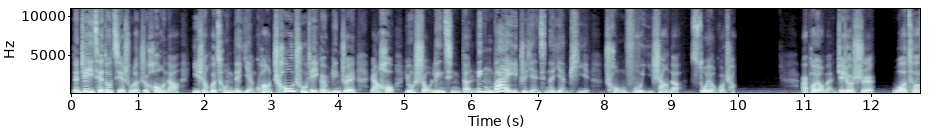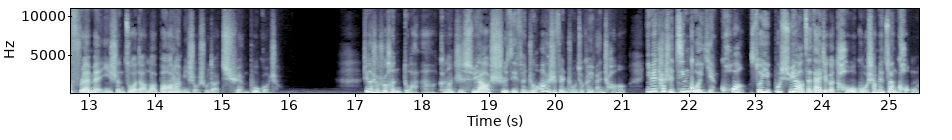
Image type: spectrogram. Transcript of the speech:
等这一切都结束了之后呢，医生会从你的眼眶抽出这一根冰锥，然后用手拎起你的另外一只眼睛的眼皮，重复以上的所有过程。而朋友们，这就是 Water Freeman 医生做的 lobotomy 手术的全部过程。这个手术很短啊，可能只需要十几分钟、二十分钟就可以完成。因为它是经过眼眶，所以不需要再在这个头骨上面钻孔，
